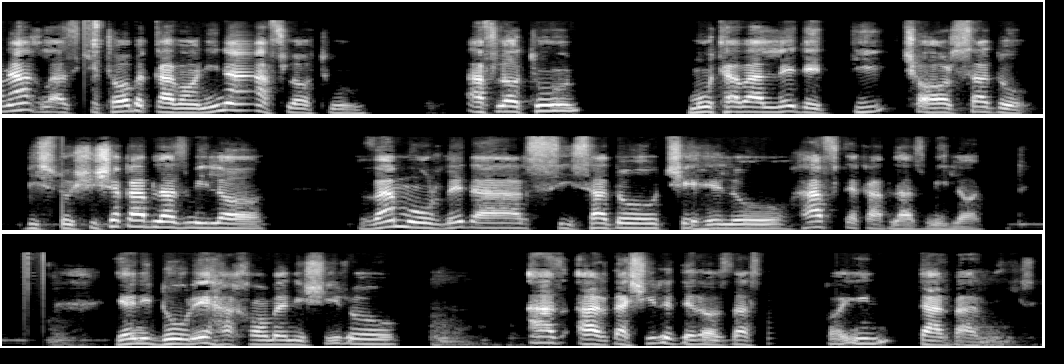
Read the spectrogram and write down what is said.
نقل از کتاب قوانین افلاتون افلاتون متولد 426 قبل از میلاد و مرده در 347 قبل از میلاد. یعنی دوره هخامنشی رو از اردشیر دراز دست این در بر می‌گیره.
